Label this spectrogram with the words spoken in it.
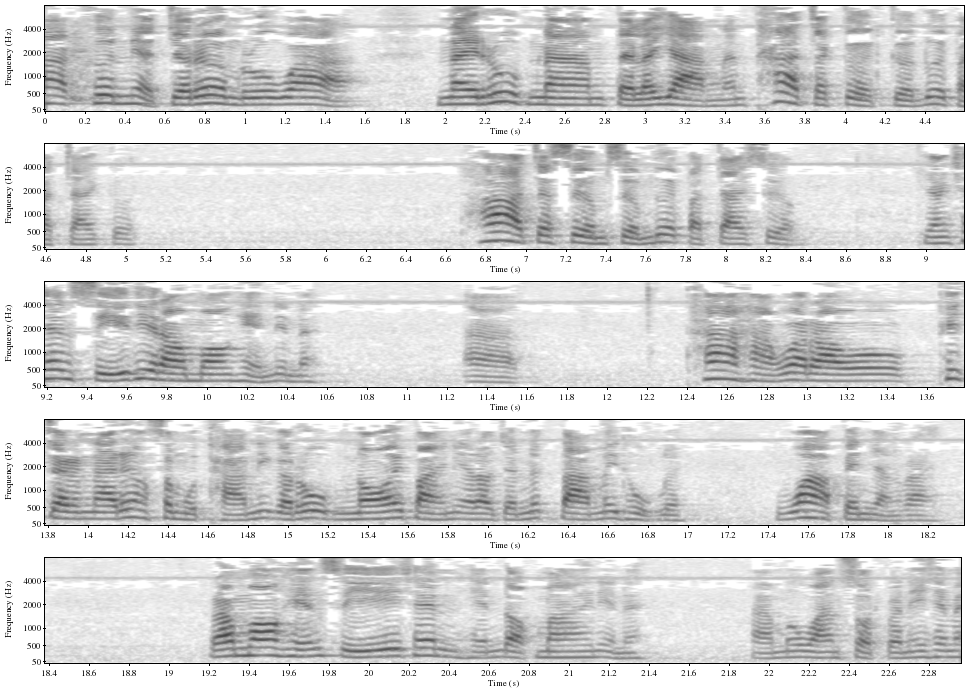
มากๆขึ้นเนี่ยจะเริ่มรู้ว่าในรูปนามแต่ละอย่างนั้น ถ้าจะเกิดเกิดด้วยปัจจัยเกิด ถ้าจะเสื่อมเสื่อมด้วยปัจจัยเสื่อม อย่างเช่นสีที่เรามองเห็นเนี่ยนะถ้าหากว่าเราพิจารณาเรื่องสมุดฐานนี่กับรูปน้อยไปเนี่ยเราจะนึกตามไม่ถูกเลย ว่าเป็นอย่างไร เรามองเห็นสีเช่น เห็นดอกไม้เนี่ยนะเมื่อวานสดกว่านี้ใช่ไหม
